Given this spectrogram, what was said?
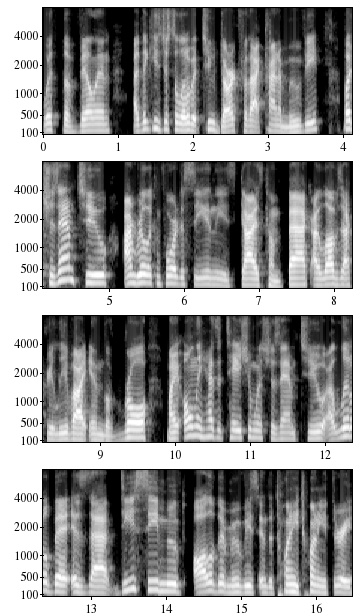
with the villain. I think he's just a little bit too dark for that kind of movie. But Shazam 2, I'm really looking forward to seeing these guys come back. I love Zachary Levi in the role. My only hesitation with Shazam 2 a little bit is that DC moved all of their movies into 2023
